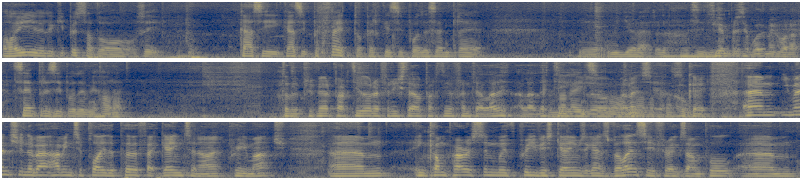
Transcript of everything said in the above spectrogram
hoy el equipo è stato sì, quasi, quasi perfetto perché si può sempre eh, migliorare. ¿no? Siempre se puede mejorar. Sempre si può migliorare. Entonces, el primer partido referiste al partido frente al al Atleti Valencia, lo- Valencia. okay. Um, you mentioned about having to play the perfect game tonight, pre-match. Um, in comparison with previous games against Valencia, for example, um,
